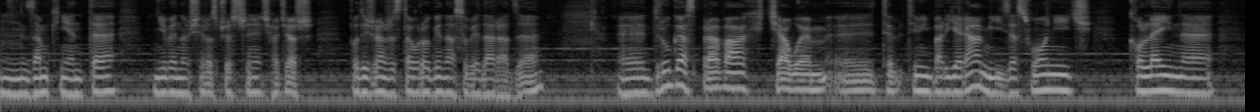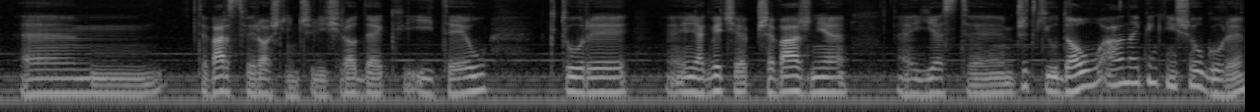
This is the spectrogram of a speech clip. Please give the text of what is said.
mm, zamknięte, nie będą się rozprzestrzeniać, chociaż podejrzewam, że staurogyna sobie da radę. E, druga sprawa, chciałem e, te, tymi barierami zasłonić kolejne te warstwy roślin, czyli środek i tył, który jak wiecie, przeważnie e, jest e, brzydki u dołu, a najpiękniejszy u góry.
